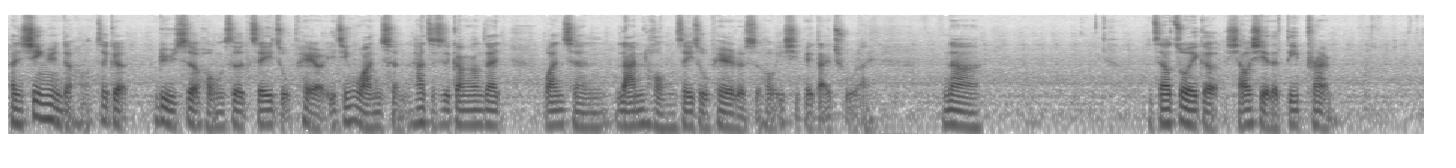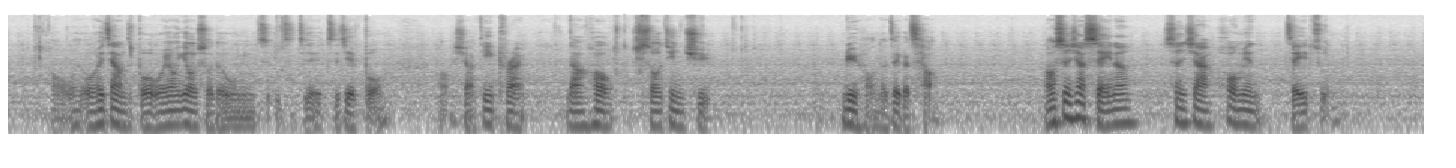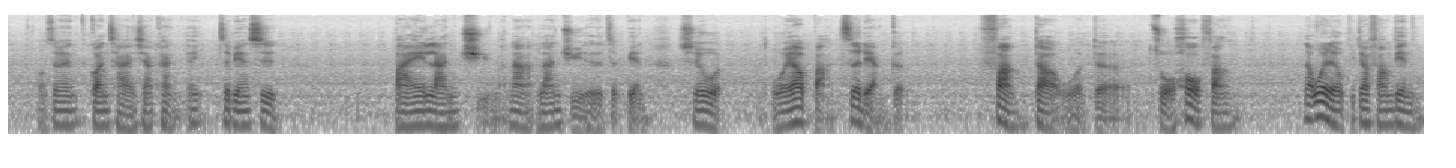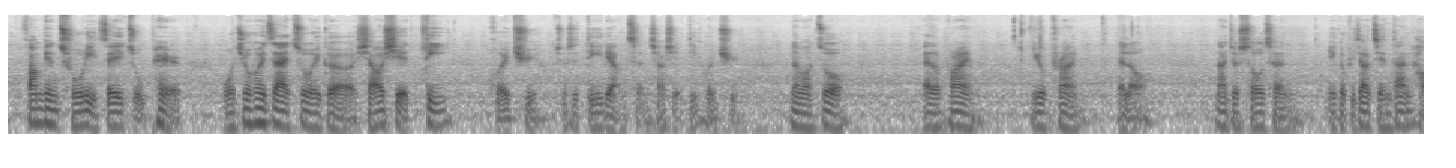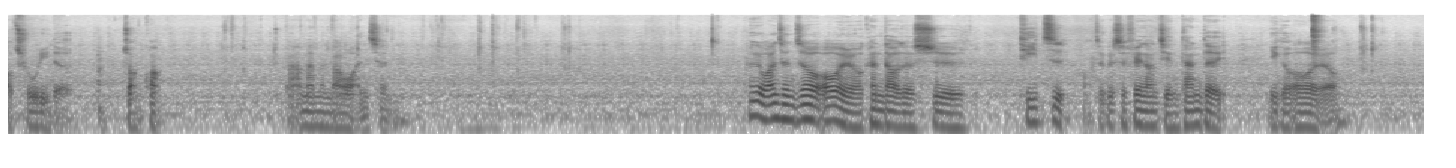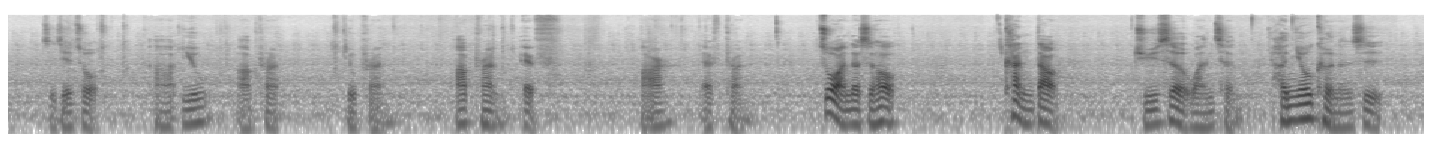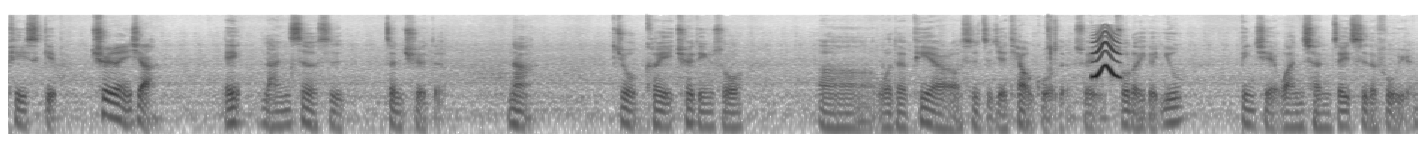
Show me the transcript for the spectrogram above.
很幸运的哈，这个绿色、红色这一组配 r 已经完成了。它只是刚刚在完成蓝红这一组配 r 的时候一起被带出来。那只要做一个小写的 D prime，哦，我我会这样子拨，我用右手的无名指直接直接拨，哦，小 D prime，然后收进去绿红的这个草，然后剩下谁呢？剩下后面。这一组，我这边观察一下，看，哎，这边是白蓝橘嘛？那蓝橘在这边，所以我我要把这两个放到我的左后方。那为了比较方便方便处理这一组 pair，我就会再做一个小写 d 回去，就是 d 两层小写 d 回去。那么做 l prime u prime l，那就收成。一个比较简单好处理的状况，把它慢慢把它完成。那个完成之后，OL 看到的是 T 字，这个是非常简单的一个 OL，直接做 R U R prime U prime R prime F R F prime。做完的时候看到橘色完成，很有可能是 P skip，确认一下，诶，蓝色是正确的，那就可以确定说，呃，我的 PL 是直接跳过的，所以做了一个 U，并且完成这一次的复原。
